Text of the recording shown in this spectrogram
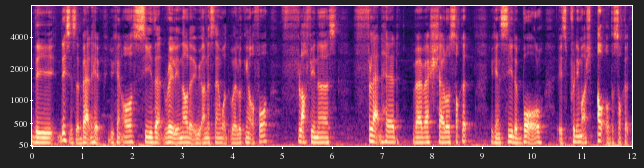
the this is a bad hip. You can all see that really now that we understand what we're looking out for. Fluffiness, flat head, very, very shallow socket. You can see the ball is pretty much out of the socket.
